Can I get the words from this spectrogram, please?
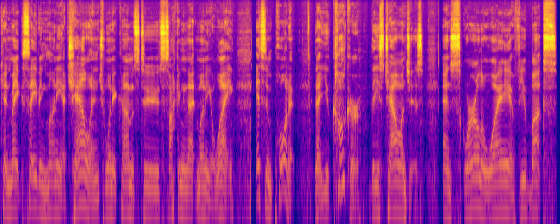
can make saving money a challenge when it comes to socking that money away, it's important that you conquer these challenges and squirrel away a few bucks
